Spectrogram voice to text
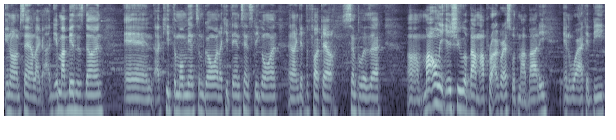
You know what I'm saying? Like, I get my business done and I keep the momentum going, I keep the intensity going, and I get the fuck out. Simple as that. Um, my only issue about my progress with my body and where I could be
